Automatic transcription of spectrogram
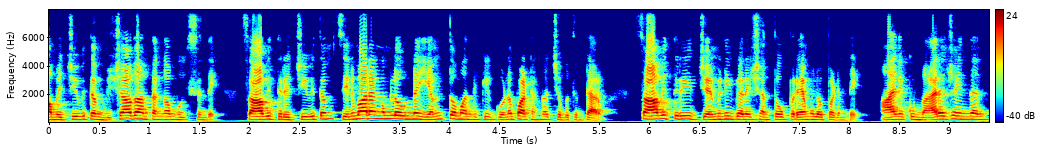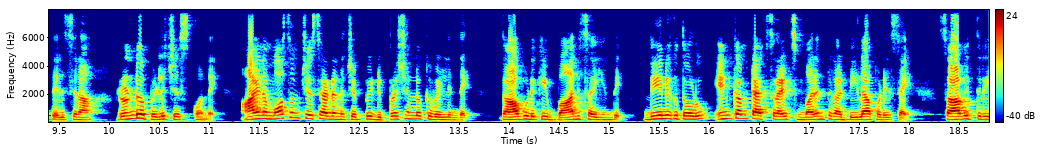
ఆమె జీవితం విషాదాంతంగా ముగిసింది. సావిత్రి జీవితం సినిమా రంగంలో ఉన్న ఎంతో మందికి గుణపాఠంగా చెబుతుంటారు. సావిత్రి జమిని గణేశంతో ప్రేమలో పడింది. ఆయనకు మ్యారేజ్ అయిందని తెలిసినా రెండో పెళ్ళి చేసుకుంది. ఆయన మోసం చేశాడని చెప్పి డిప్రెషన్లోకి వెళ్ళింది. తాగుడికి బానిస అయ్యింది. దీనికి తోడు ఇన్కమ్ ట్యాక్స్ రైట్స్ మరింతగా డీలా పడేశాయి. సావిత్రి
